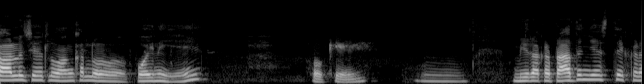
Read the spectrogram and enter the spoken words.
కాళ్ళు చేతులు వంకర్లు పోయినాయి ఓకే. మీరు అక్కడ ప్రార్థన చేస్తే ఇక్కడ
